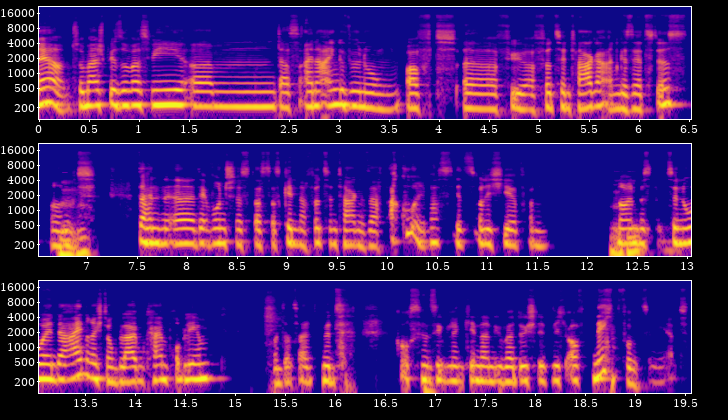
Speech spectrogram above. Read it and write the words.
Naja, zum Beispiel sowas wie, ähm, dass eine Eingewöhnung oft äh, für 14 Tage angesetzt ist und Mhm. dann äh, der Wunsch ist, dass das Kind nach 14 Tagen sagt, ach cool, was, jetzt soll ich hier von 9 Mhm. bis 17 Uhr in der Einrichtung bleiben, kein Problem. Und das halt mit hochsensiblen Kindern überdurchschnittlich oft nicht funktioniert,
